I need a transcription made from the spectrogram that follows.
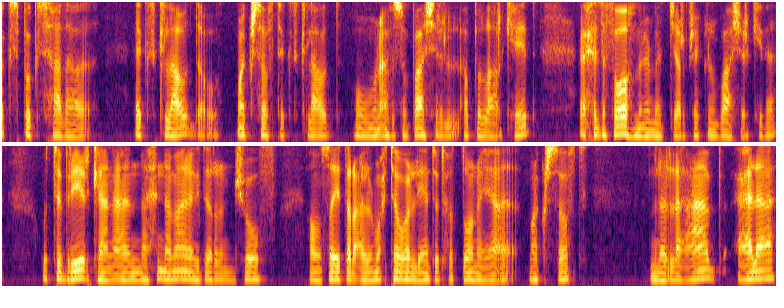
Xbox هذا xCloud أو Microsoft xCloud هو منافس مباشر لل Apple Arcade حذفوه من المتجر بشكل مباشر كذا. والتبرير كان عن ان إحنا ما نقدر نشوف أو نسيطر على المحتوى اللي أنتم تحطونه يا مايكروسوفت من الألعاب على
